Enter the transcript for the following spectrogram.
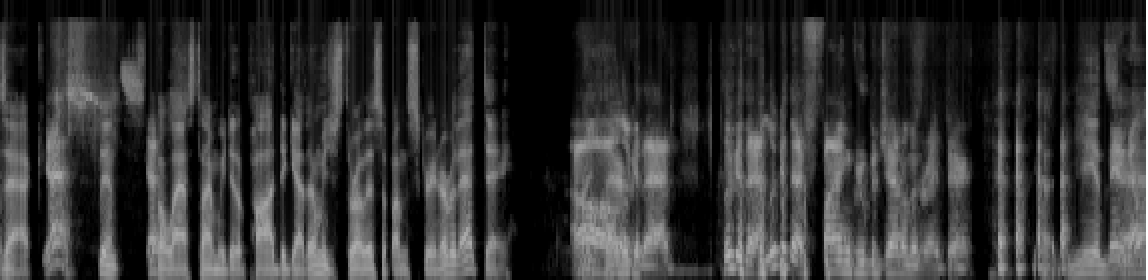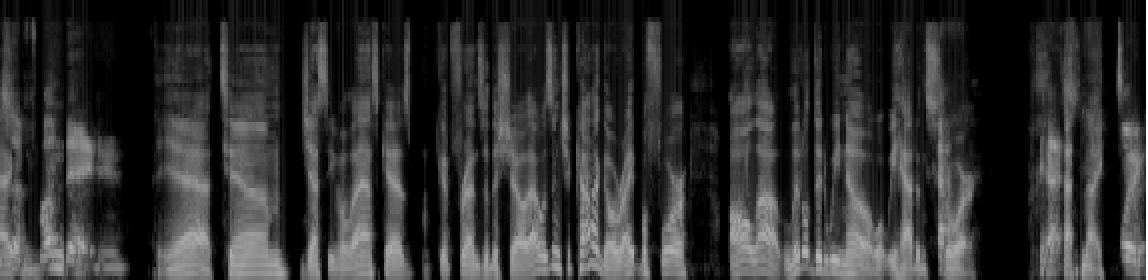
Zack. Yes. Since yes. the last time we did a pod together. Let me just throw this up on the screen. Remember that day? Oh, right look at that. Look at that. look at that fine group of gentlemen right there. me and Man, Zack. that was a fun day, dude. Yeah, Tim, Jesse Velasquez, good friends of the show. That was in Chicago right before All Out. Little did we know what we had in store yes. that night. Boy,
